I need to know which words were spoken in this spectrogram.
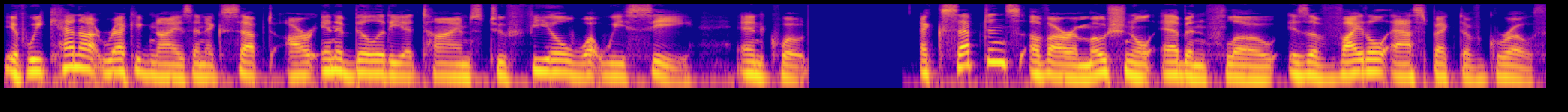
if we cannot recognize and accept our inability at times to feel what we see. End quote. Acceptance of our emotional ebb and flow is a vital aspect of growth.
